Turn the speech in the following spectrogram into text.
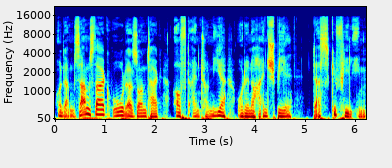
und am Samstag oder Sonntag oft ein Turnier oder noch ein Spiel. Das gefiel ihm.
